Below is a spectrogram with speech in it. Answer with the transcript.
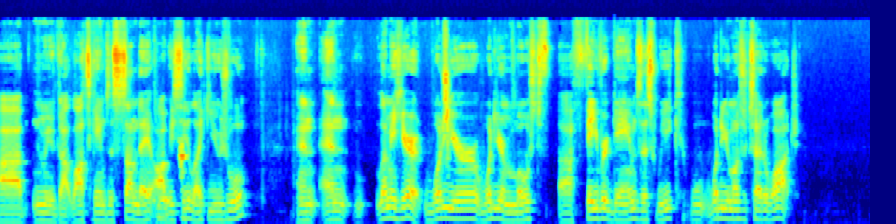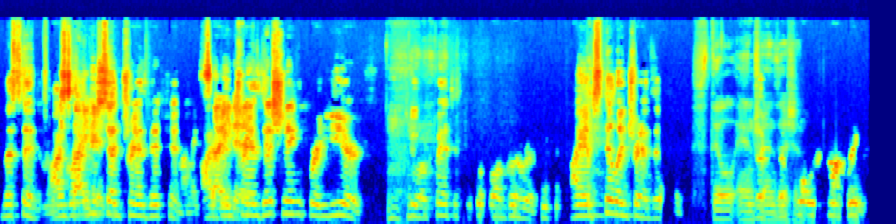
Uh, and we've got lots of games this Sunday, obviously, like usual. And and let me hear it. What are your what are your most uh, favorite games this week? What are you most excited to watch? Listen, I'm I'm, glad you said transition. I'm excited. I've been transitioning for years to a fantasy football guru. I am still in transition. Still in The- The, transition. goal is not reached.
